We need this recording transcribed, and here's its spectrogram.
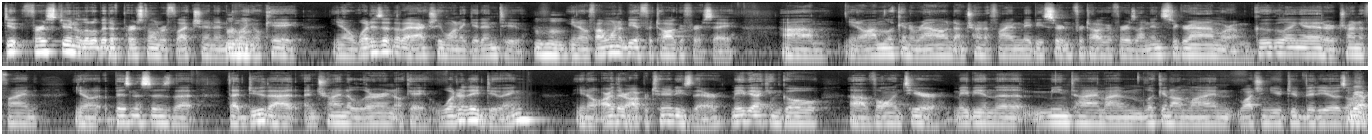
do first doing a little bit of personal reflection and mm-hmm. going, okay, you know, what is it that I actually want to get into? You know, if I want to be a photographer, say, um, you know, I'm looking around, I'm trying to find maybe certain photographers on Instagram or I'm Googling it or trying to find, you know, businesses that that do that and trying to learn, okay, what are they doing? You know, are there opportunities there? Maybe I can go uh, volunteer. Maybe in the meantime, I'm looking online, watching YouTube videos on, Yeah.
